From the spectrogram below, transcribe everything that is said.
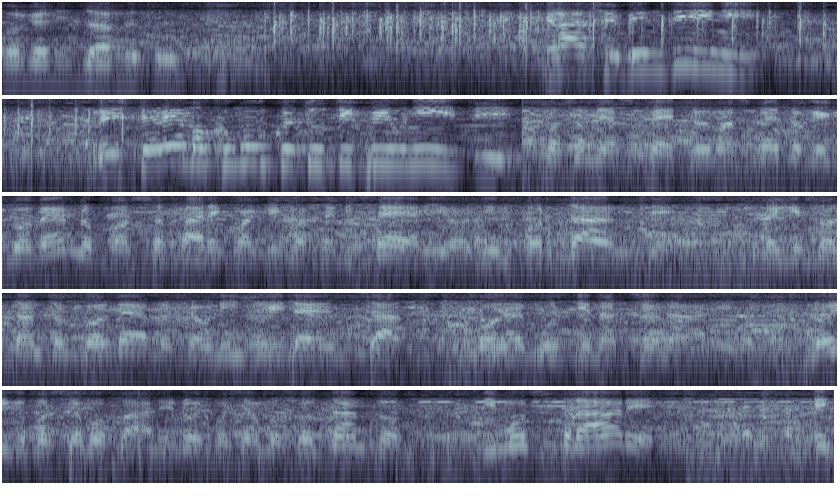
organizzarle tutte. Grazie Bendini, resteremo comunque tutti qui uniti. Cosa mi aspetto? Io mi aspetto che il governo possa fare qualche cosa di serio, di importante, perché soltanto il governo c'è un'incidenza con le multinazionali. Noi che possiamo fare? Noi possiamo soltanto dimostrare e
